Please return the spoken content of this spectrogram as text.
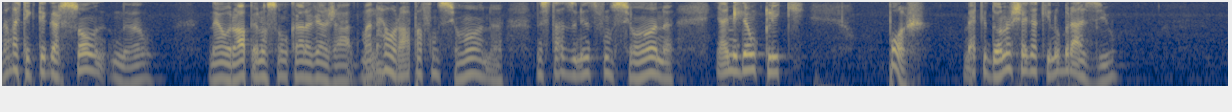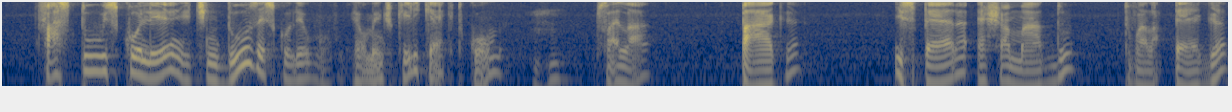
Não, mas tem que ter garçom. Não. Na Europa eu não sou um cara viajado, mas na Europa funciona, nos Estados Unidos funciona. E aí me deu um clique. Poxa, McDonald's chega aqui no Brasil, faz tu escolher e te induz a escolher realmente o que ele quer que tu coma. Uhum. Tu vai lá, paga, espera, é chamado, tu vai lá, pega,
